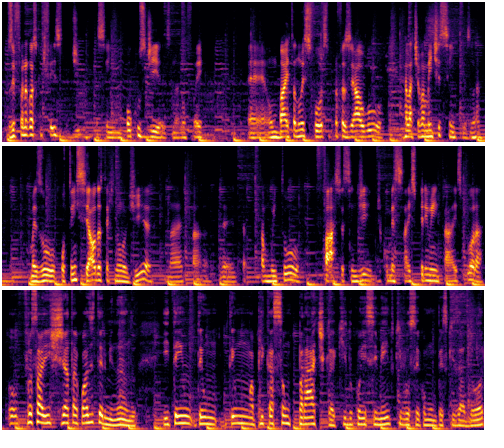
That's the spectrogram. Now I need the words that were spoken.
Inclusive foi um negócio que a gente fez de, assim, em poucos dias, né? Não foi é, um baita no esforço para fazer algo relativamente simples, né? Mas o potencial da tecnologia, né, tá, é, tá, tá, muito fácil, assim, de, de começar a experimentar, a explorar. Ô, a gente já está quase terminando e tem, um, tem, um, tem uma aplicação prática aqui do conhecimento que você, como um pesquisador,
